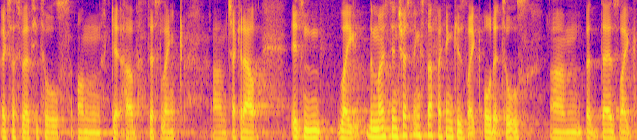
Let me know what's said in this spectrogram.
accessibility tools on GitHub, this link, um, check it out. It's like the most interesting stuff I think is like audit tools, um, but there's like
